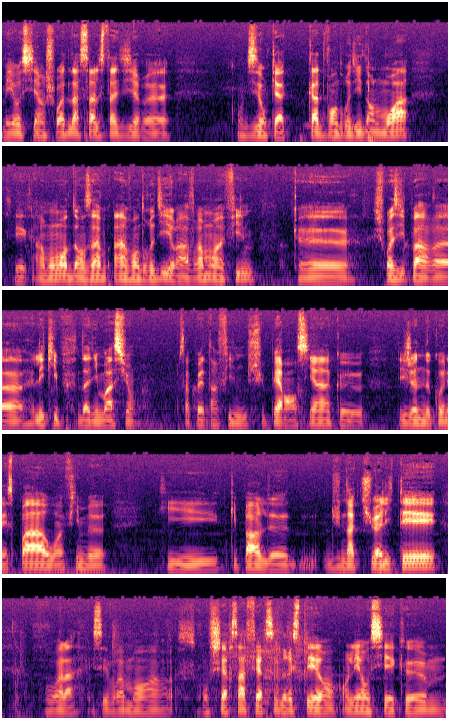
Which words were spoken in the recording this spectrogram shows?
mais il y a aussi un choix de la salle, c'est-à-dire euh, qu'on disons qu'il y a quatre vendredis dans le mois. C'est un moment, dans un, vendredi, il y aura vraiment un film choisi par euh, l'équipe d'animation. Ça peut être un film super ancien que les jeunes ne connaissent pas ou un film euh, qui, qui parle d'une actualité. Voilà, et c'est vraiment ce qu'on cherche à faire, c'est de rester en, en lien aussi avec ce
